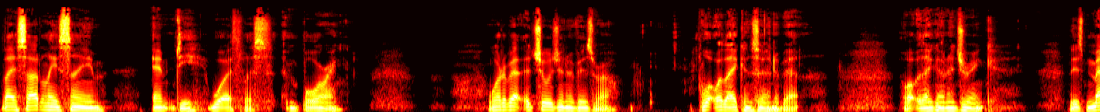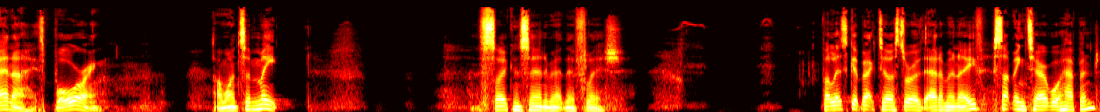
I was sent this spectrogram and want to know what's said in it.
They suddenly seem empty, worthless, and boring. What about the children of Israel? What were they concerned about? What were they going to drink? This manna is boring. I want some meat. So concerned about their flesh. But let's get back to our story with Adam and Eve. Something terrible happened.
